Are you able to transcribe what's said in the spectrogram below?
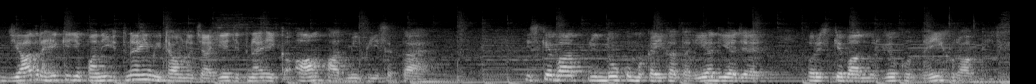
یاد رہے کہ یہ پانی اتنا ہی میٹھا ہونا چاہیے جتنا ایک عام آدمی پی سکتا ہے۔ اس کے بعد پرندوں کو مکئی کا دلیا دیا جائے اور اس کے بعد مرغیوں کو نئی خوراک دی جائے۔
